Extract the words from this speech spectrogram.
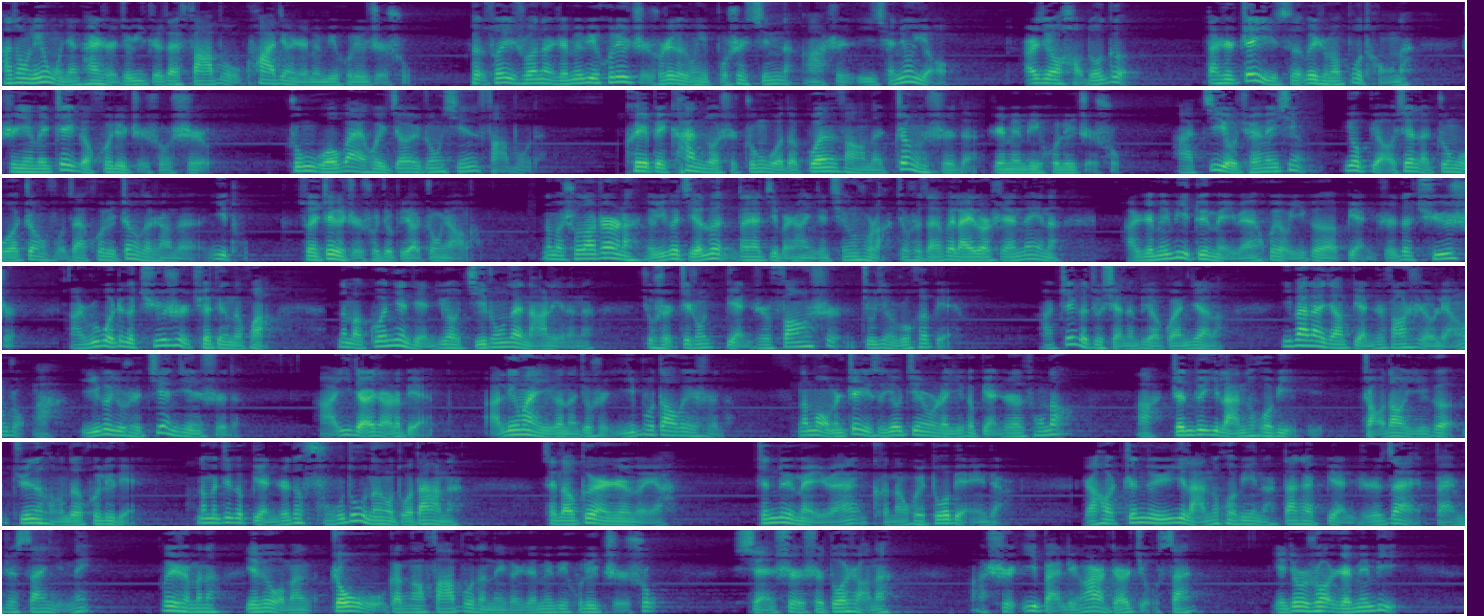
它从零五年开始就一直在发布跨境人民币汇率指数，所以说呢，人民币汇率指数这个东西不是新的啊，是以前就有，而且有好多个，但是这一次为什么不同呢？是因为这个汇率指数是中国外汇交易中心发布的。可以被看作是中国的官方的正式的人民币汇率指数啊，既有权威性，又表现了中国政府在汇率政策上的意图，所以这个指数就比较重要了。那么说到这儿呢，有一个结论，大家基本上已经清楚了，就是在未来一段时间内呢，啊，人民币对美元会有一个贬值的趋势啊。如果这个趋势确定的话，那么关键点就要集中在哪里了呢？就是这种贬值方式究竟如何贬啊，这个就显得比较关键了。一般来讲，贬值方式有两种啊，一个就是渐进式的，啊，一点一点的贬，啊，另外一个呢就是一步到位式的。那么我们这一次又进入了一个贬值的通道，啊，针对一篮子货币找到一个均衡的汇率点。那么这个贬值的幅度能有多大呢？菜刀个人认为啊，针对美元可能会多贬一点，然后针对于一篮子货币呢，大概贬值在百分之三以内。为什么呢？因为我们周五刚刚发布的那个人民币汇率指数。显示是多少呢？啊，是一百零二点九三，也就是说，人民币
